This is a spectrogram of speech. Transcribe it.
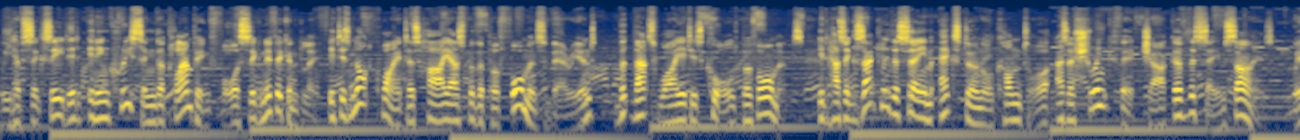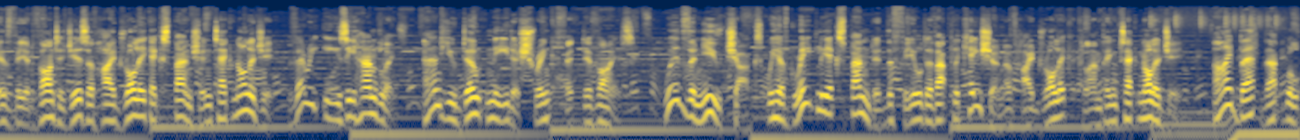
We have succeeded in increasing the clamping force significantly. It is not quite as high as for the performance variant, but that's why it is called performance. It has exactly the same external contour as a shrink-fit chuck of the same size, with the advantages of hydraulic expansion technology, very easy handling, and you don't need a shrink-fit device. With the new chucks, we have greatly expanded the field of application of hydraulic clamping technology. I bet that will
